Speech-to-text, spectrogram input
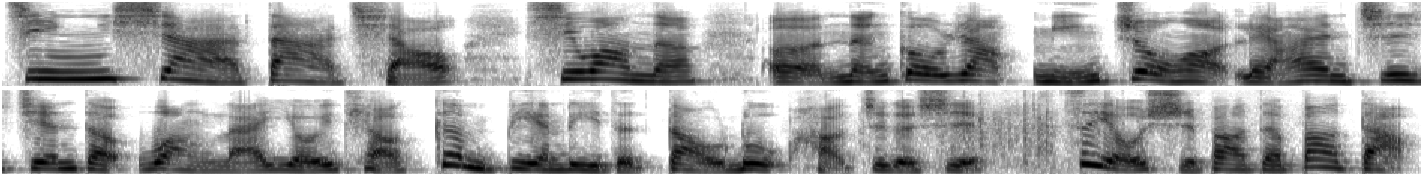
金厦大桥，希望呢，呃，能够让民众哦，两岸之间的往来有一条更便利的道路。好，这个是自由时报的报道。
